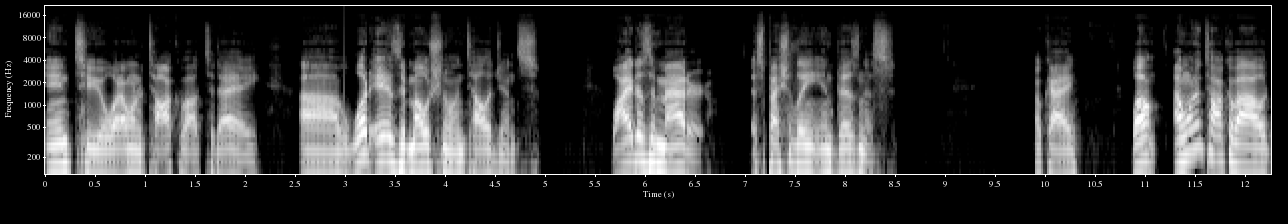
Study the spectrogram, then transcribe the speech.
into what I want to talk about today. Uh, what is emotional intelligence? Why does it matter, especially in business? Okay. Well, I want to talk about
